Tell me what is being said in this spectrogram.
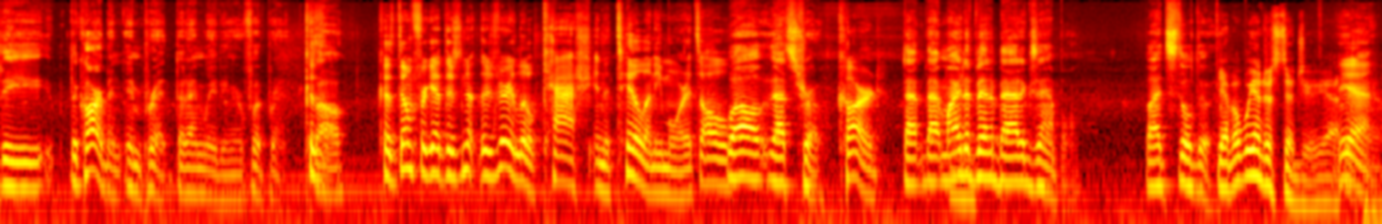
the the carbon imprint that I'm leaving or footprint. Because So, don't forget, there's no, there's very little cash in the till anymore. It's all well, that's true. card. That that might have been a bad example, but I'd still do it. yeah, but we understood you. Yeah. Yeah.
